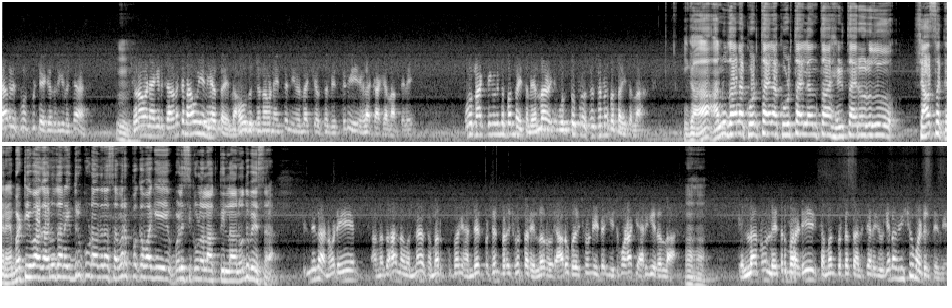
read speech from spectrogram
ಯಾರು ರೆಸ್ಪಾನ್ಸಿಬಿಲಿಟಿ ಆಗಿದ್ರೆ ಇದಕ್ಕೆ ಚುನಾವಣೆ ಆಗಿರೋ ಕಾರಣಕ್ಕೆ ನಾವು ಏನ್ ಹೇಳ್ತಾ ಇಲ್ಲ. ಹೌದು ಚುನಾವಣೆ ಅಂತ ನೀವೆಲ್ಲ ಕೆಲಸ ಇರ್ತೀರಿ ಹೇಳಕ್ಕಾಗಲ್ಲ ಅಂತೇಳಿ. ಮೂರ್ ನಾಲ್ಕು ತಿಂಗಳಿಂದ ಬಂದಾಯ್ತಲ್ಲ ಎಲ್ಲ ಒಟ್ಟು ಪ್ರೊಸೆಸ್ ಬಂದಾಯ್ತಲ್ಲ ಈಗ ಅನುದಾನ ಕೊಡ್ತಾ ಇಲ್ಲ ಕೊಡ್ತಾ ಇಲ್ಲ ಅಂತ ಹೇಳ್ತಾ ಇರೋದು ಶಾಸಕರೇ ಬಟ್ ಇವಾಗ ಅನುದಾನ ಇದ್ರೂ ಕೂಡ ಅದನ್ನ ಸಮರ್ಪಕವಾಗಿ ಬಳಸಿಕೊಳ್ಳಲಾಗ್ತಿಲ್ಲ ಅನ್ನೋದು ಬೇಸರ. ಇಲ್ಲ ನೋಡಿ ಅನುದಾನವನ್ನ ಸಮರ್ಪಕವಾಗಿ ಹಂಡ್ರೆಡ್ ಪರ್ಸೆಂಟ್ ಬಳಸ್ಕೊಳ್ತಾರೆ ಎಲ್ಲರೂ ಯಾರು ಬಳಸ್ಕೊಂಡು ಇಟ್ ಇಟ್ಕೊಳಕ್ ಯಾರಿಗೂ ಇರಲ್ಲ. ಎಲ್ಲಾನು ಲೆಟರ್ ಮಾಡಿ ಸಂಬಂಧಪಟ್ಟ ಅಧಿಕಾರಿಗಳಿಗೆ ನಾವು ಇಶ್ಯೂ ಮಾಡಿರ್ತೀವಿ.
